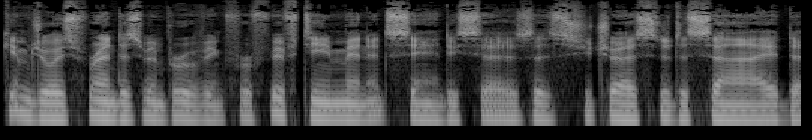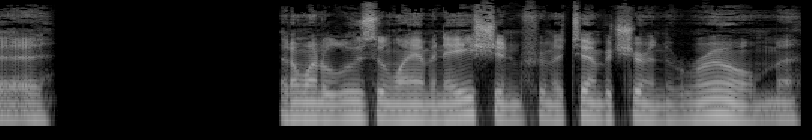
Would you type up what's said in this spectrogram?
Kim Joy's friend has been proving for 15 minutes, Sandi says, as she tries to decide, uh, I don't want to lose the lamination from the temperature in the room.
